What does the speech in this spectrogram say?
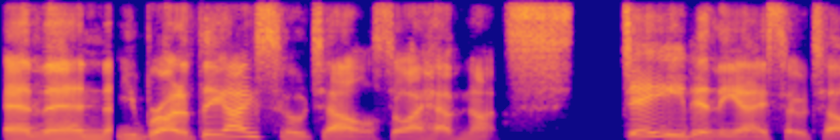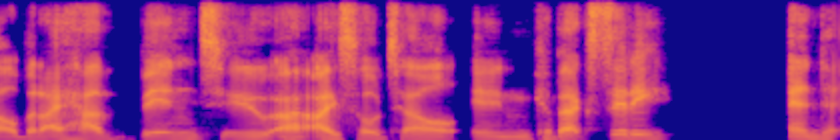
And then you brought up the ice hotel. So I have not stayed in the ice hotel, but I have been to an ice hotel in Quebec City and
